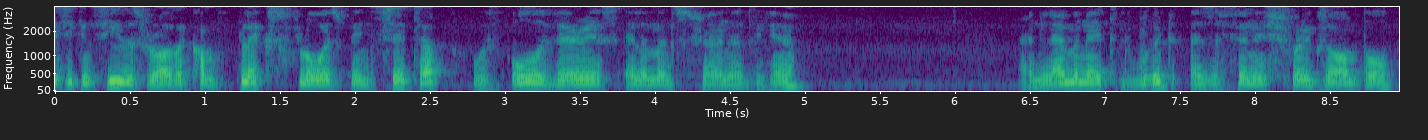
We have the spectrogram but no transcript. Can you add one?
As you can see, this rather complex floor has been set up with all the various elements shown over here. And laminated wood as a finish, for example,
